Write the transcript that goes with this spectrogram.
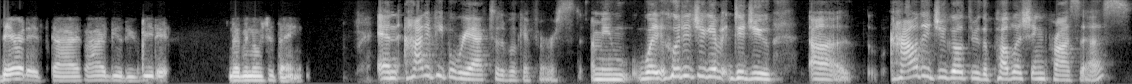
there it is, guys. I beauty, read it. Let me know what you think. And how did people react to the book at first? I mean, what, who did you give it? Did you, uh, how did you go through the publishing process?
